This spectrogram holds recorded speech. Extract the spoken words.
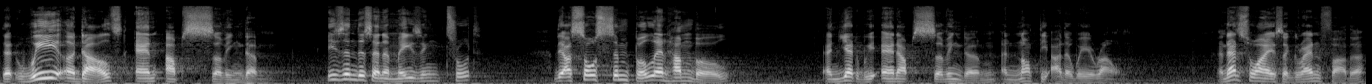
that we adults end up serving them. Isn't this an amazing truth? They are so simple and humble, and yet we end up serving them and not the other way around. And that's why, as a grandfather,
